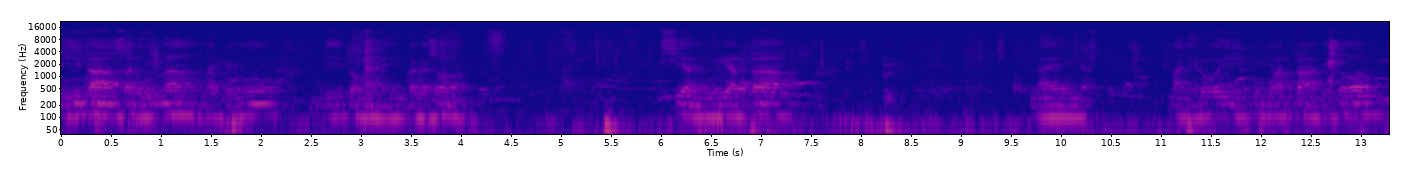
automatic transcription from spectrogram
Dihita saduna napungu di tongani bagason. Sian muriata naing maniroi pumuata dison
